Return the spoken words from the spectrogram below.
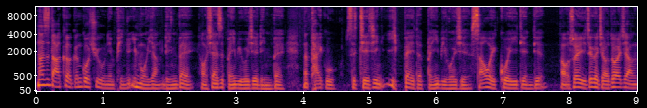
纳斯达克跟过去五年平均一模一样，零倍。好，现在是本一比位阶零倍。那台股是接近一倍的本一比位接，稍微贵一点点。好，所以这个角度来讲，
